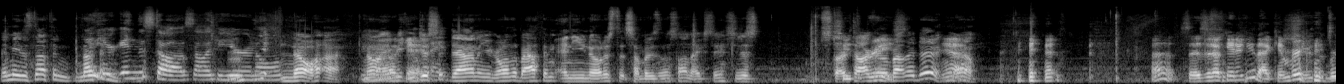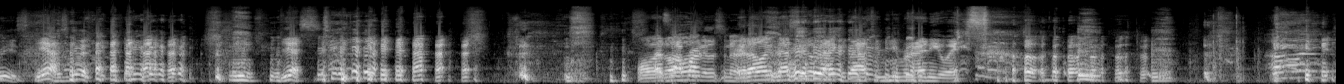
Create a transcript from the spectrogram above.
I mean, it's nothing. But Nothing. you're in the stall. It's not like a urinal. No, uh, no. I mean, Okay. you just sit down and you go in the bathroom and you notice that somebody's in the stall next to you. So you just start Shoot talking about their day. Yeah. Yeah, oh, so is it okay to do that, Kimber? shoot the breeze. Yeah. Yes. well, That's not always, part of the scenario. It always has to go back to bathroom humor anyways. So. Um,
